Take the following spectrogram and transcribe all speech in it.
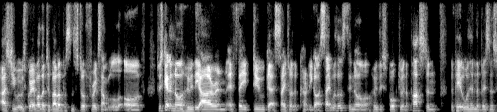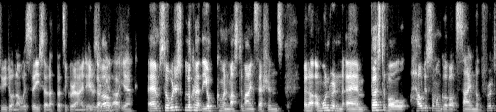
as you it was great about the developers and stuff, for example, of just getting to know who they are and if they do get a site or they've currently got a site with us, they know who they spoke to in the past and the people within the business who you don't always see. So that, that's a great idea exactly as well. That, yeah. Um, so we're just looking at the upcoming mastermind sessions, and I'm wondering, um, first of all, how does someone go about signing up for it?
